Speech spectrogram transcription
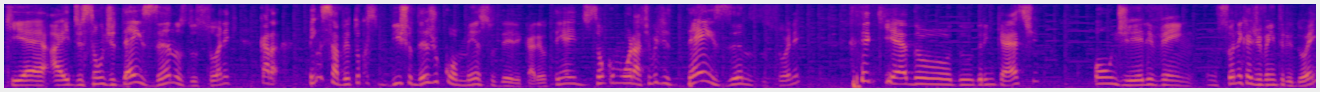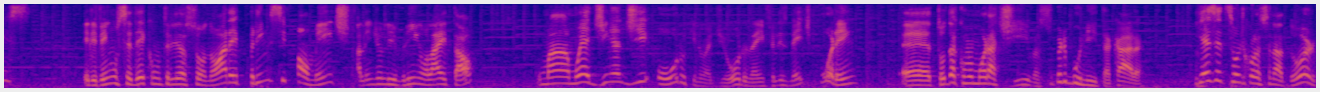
que é a edição de 10 anos do Sonic. Cara, pensa saber, eu tô com esse bicho desde o começo dele, cara. Eu tenho a edição comemorativa de 10 anos do Sonic, que é do, do Dreamcast, onde ele vem um Sonic Adventure 2, ele vem um CD com trilha sonora e principalmente, além de um livrinho lá e tal, uma moedinha de ouro, que não é de ouro, né, infelizmente, porém, é toda comemorativa, super bonita, cara. E essa edição de colecionador,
